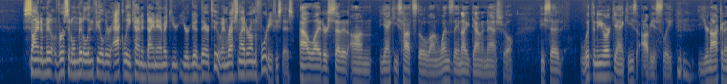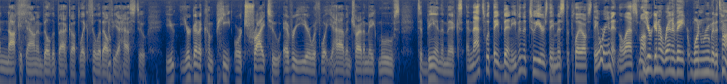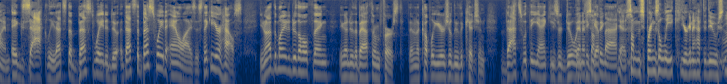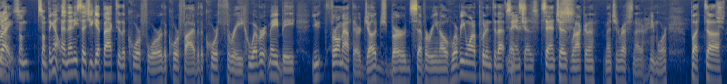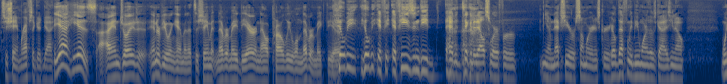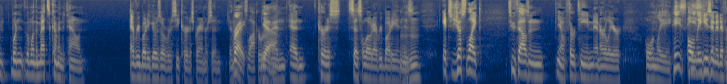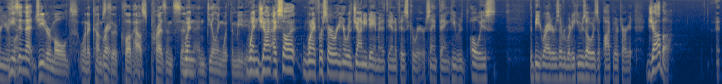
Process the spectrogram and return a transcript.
sign a middle, versatile middle infielder, Ackley kind of dynamic. You're, you're good there too. And Refsnyder on the 40 if he stays. Al Leiter said it on Yankees Hot Stove on Wednesday night down in Nashville. He said, with the New York Yankees, obviously, mm-hmm. you're not going to knock it down and build it back up like Philadelphia has to. You, you're going to compete or try to every year with what you have and try to make moves to be in the mix. And that's what they've been. Even the two years they missed the playoffs, they were in it in the last month. You're going to renovate one room at a time. Exactly. That's the best way to do. it. That's the best way to analyze this. Think of your house. You don't have the money to do the whole thing. You're going to do the bathroom first. Then in a couple of years, you'll do the kitchen. That's what the Yankees are doing Then if to something, get back. yeah, something springs a leak, you're going to have to do you know, Right. some something else. And then he says you get back to the core four, or the core five, or the core three, whoever it may be. You throw them out there: Judge, Bird, Severino, whoever you want to put into that mix. Sanchez. Sanchez. We're not going to mention Refsnyder anymore, but. Uh, it's a shame. Ref's a good guy. Yeah, he is. I enjoyed interviewing him, and it's a shame it never made the air, and now it probably will never make the air. He'll be he'll be if if he's indeed headed ticketed elsewhere for you know next year or somewhere in his career, he'll definitely be one of those guys. You know, when when the, when the Mets come into town, everybody goes over to see Curtis Granderson in the Right, Mets locker room, yeah. Mm-hmm. and and Curtis says hello to everybody, and is, it's just like 2000 you know 13 and earlier. Only He's only he's, in a different uniform. He's in that Jeter mold when it comes Right. to clubhouse presence and, When- and dealing with the media. when John, I saw it when I first started working here with Johnny Damon at the end of his career. Same thing. He was always the beat writers, everybody. He was always a popular target. Jabba,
